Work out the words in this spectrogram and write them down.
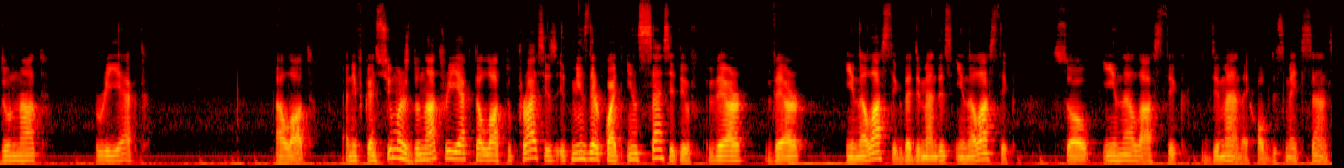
do not react a lot. And if consumers do not react a lot to prices, it means they're quite insensitive. They're they're inelastic. The demand is inelastic. So inelastic demand. I hope this makes sense.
